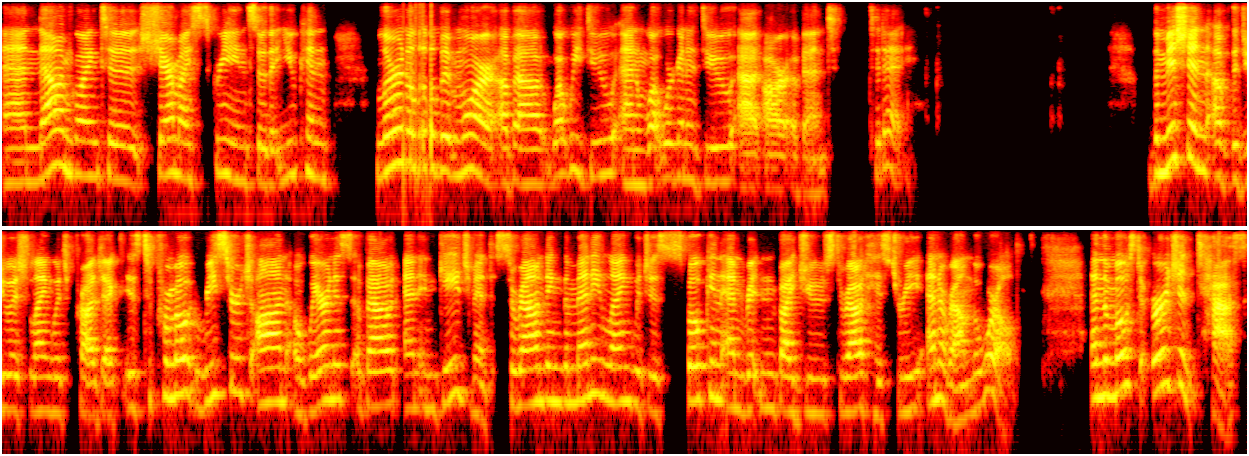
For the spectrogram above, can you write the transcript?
And now I'm going to share my screen so that you can learn a little bit more about what we do and what we're going to do at our event today. The mission of the Jewish Language Project is to promote research on, awareness about, and engagement surrounding the many languages spoken and written by Jews throughout history and around the world. And the most urgent task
